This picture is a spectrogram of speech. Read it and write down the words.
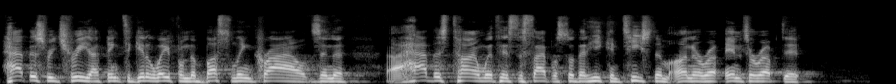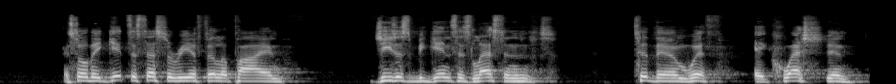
had this retreat, I think, to get away from the bustling crowds and to uh, have this time with his disciples so that he can teach them uninterrupted. And so they get to Caesarea Philippi and Jesus begins his lessons to them with a question.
